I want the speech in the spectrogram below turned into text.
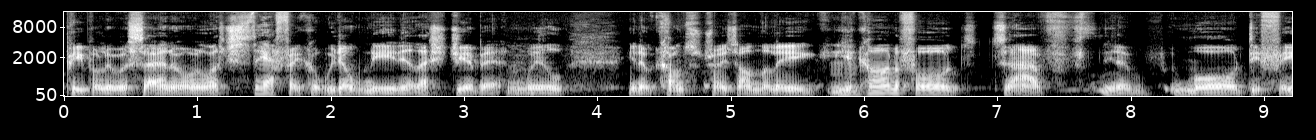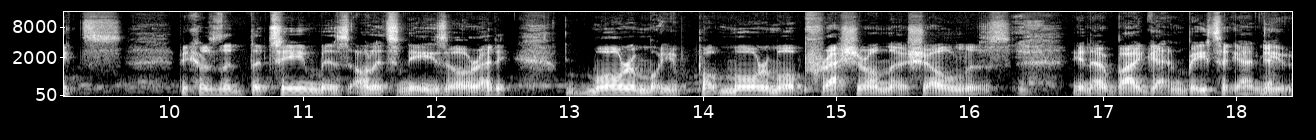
people who are saying, "Oh, well, it's the FA Cup. We don't need it. Let's jib it, and we'll." You know, concentrate on the league. Mm-hmm. You can't afford to have you know more defeats because the, the team is on its knees already. More and more, you put more and more pressure on their shoulders, yeah. you know, by getting beat again. Yeah. You,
